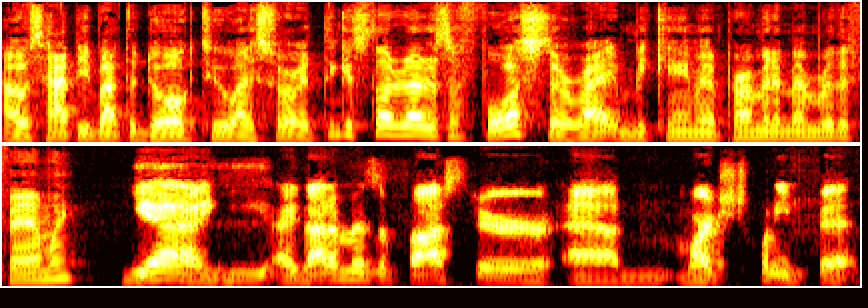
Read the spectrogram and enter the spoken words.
I was happy about the dog too. I saw. I think it started out as a foster, right, and became a permanent member of the family. Yeah, he. I got him as a foster um, March 25th,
